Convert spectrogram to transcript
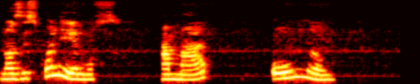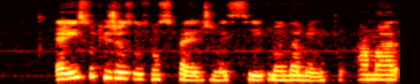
nós escolhemos amar ou não. É isso que Jesus nos pede nesse mandamento: amar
